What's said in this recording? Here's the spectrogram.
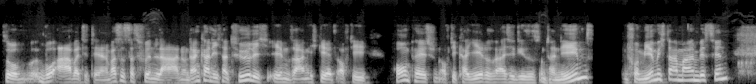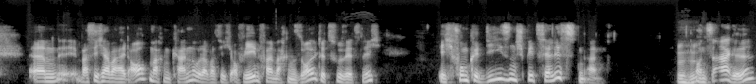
so, wo arbeitet der? Was ist das für ein Laden? Und dann kann ich natürlich eben sagen, ich gehe jetzt auf die Homepage und auf die Karriereseite dieses Unternehmens, informiere mich da mal ein bisschen. Ähm, was ich aber halt auch machen kann oder was ich auf jeden Fall machen sollte zusätzlich, ich funke diesen Spezialisten an mhm. und sage,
